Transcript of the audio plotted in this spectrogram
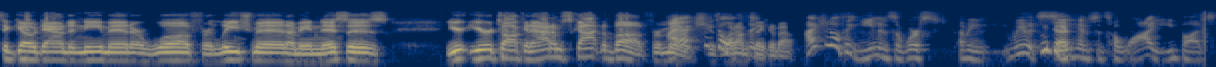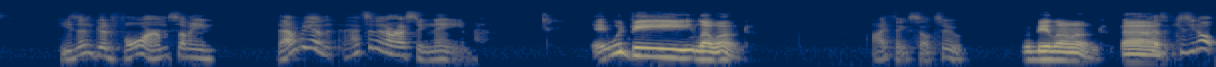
to go down to Niemann or Wolff or Leishman. I mean, this is you're you're talking Adam Scott and above for me. I actually is what I'm think- thinking about. I actually don't think Niemann's the worst. I mean, we haven't Okay. seen him since Hawaii, but he's in good form. So I mean, that would be a that's an interesting name. It would be low owned. I think so too. Would be low owned. Uh, Because you know,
